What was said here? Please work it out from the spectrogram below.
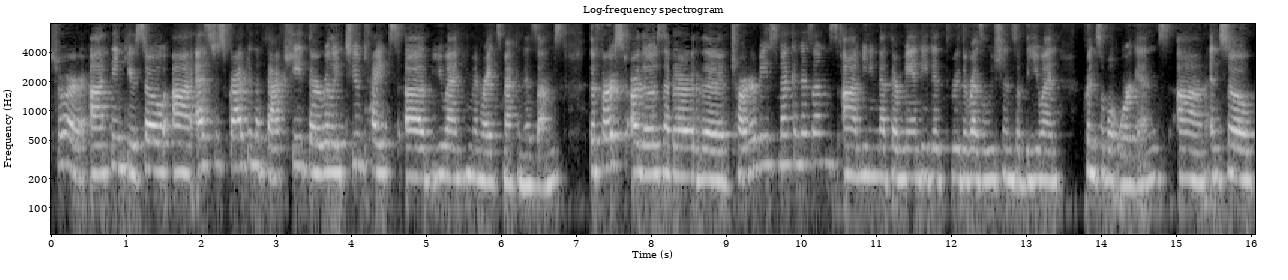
Sure, uh, thank you. So uh, as described in the fact sheet, there are really two types of UN human rights mechanisms. The first are those that are the charter-based mechanisms, uh, meaning that they're mandated through the resolutions of the UN principal organs. Um, and so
